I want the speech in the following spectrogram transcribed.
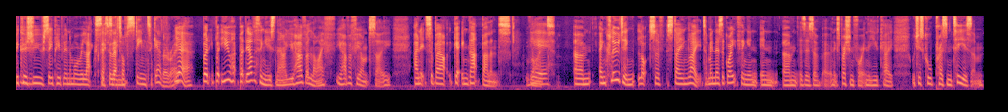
because you see people in a more relaxed Good to setting. let off steam together, right? Yeah, but but you but the other thing is now you have a life, you have a fiance, and it's about getting that balance right. Um, including lots of staying late. I mean, there's a great thing in in um, there's a, an expression for it in the UK, which is called presenteeism.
